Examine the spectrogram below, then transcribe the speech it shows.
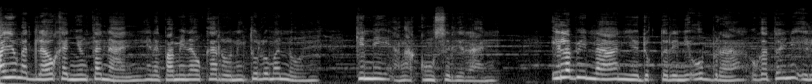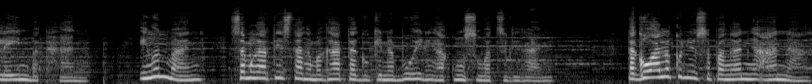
Maayong adlaw kanyong tanan, nga nagpaminaw karon ning tulumanon, kini ang akong suliran. Ilabi na ni Dr. ni Obra ug atoy ni Elaine Bathan. Ingon man sa mga artista nga maghatag og kinabuhi ning akong suwat suliran. Tagualan ko niyo sa pangan nga ana,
